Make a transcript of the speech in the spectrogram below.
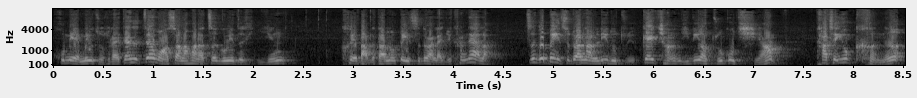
后面也没有走出来，但是再往上的话呢，这个位置已经可以把它当成背驰段来去看待了。这个背驰端呢，力度足，该强一定要足够强，它才有可能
